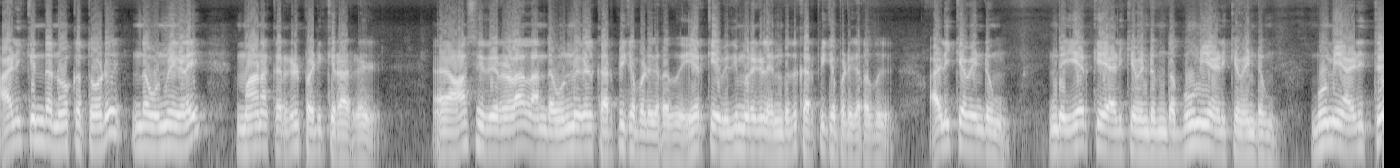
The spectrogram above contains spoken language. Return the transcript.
அழிக்கின்ற நோக்கத்தோடு இந்த உண்மைகளை மாணாக்கர்கள் படிக்கிறார்கள். ஆசிரியர்களால் அந்த உண்மைகள் கற்பிக்கப்படுகிறது. இயற்கை விதிமுறைகள் என்பது கற்பிக்கப்படுகிறது. அழிக்க வேண்டும். இந்த இயற்கையை அழிக்க வேண்டும். இந்த பூமியை அழிக்க வேண்டும். பூமியை அழித்து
